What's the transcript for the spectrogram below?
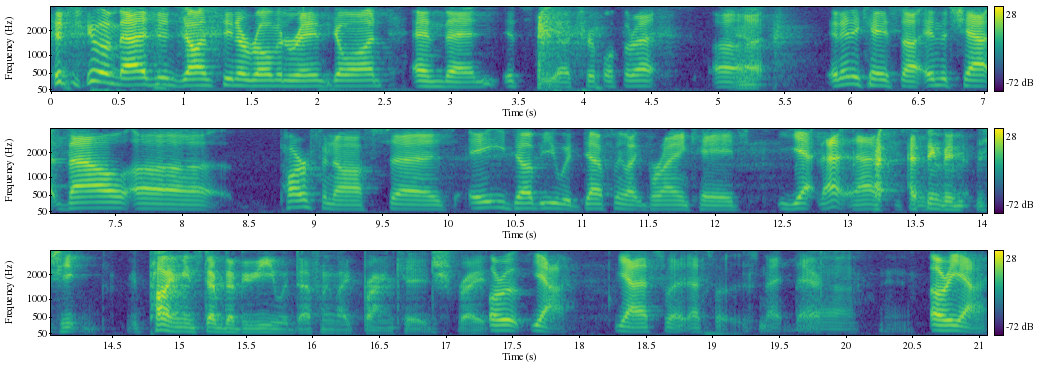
Could you imagine John Cena, Roman Reigns go on, and then it's the uh, triple threat? Uh, Yeah. In any case, uh, in the chat, Val uh, Parfenoff says AEW would definitely like Brian Cage. Yeah, that that I, I think they she probably means WWE would definitely like Brian Cage, right? or yeah, yeah, that's what that's what was meant there. Uh, yeah. Or yeah,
